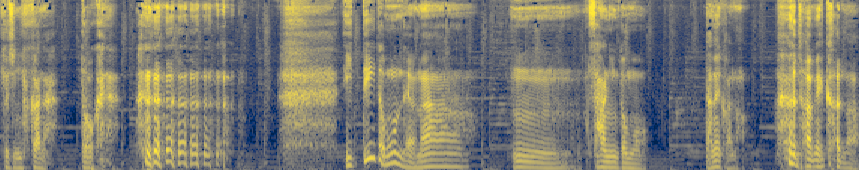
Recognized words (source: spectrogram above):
巨人行くかな？どうかな？行っていいと思うんだよな。うん、3人とも。ダメかな？ダメかな？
